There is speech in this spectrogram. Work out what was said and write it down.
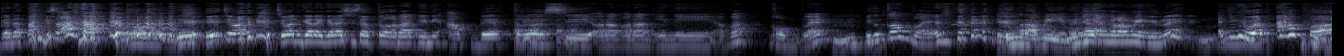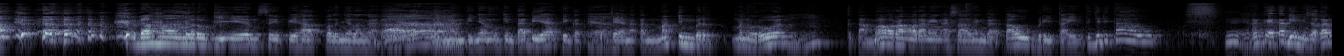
gak datang ke sana. oh jadi Jadi cuman cuman gara-gara si satu orang ini update terus Ah, ah. si orang-orang ini apa komplain Hmm. ikut komplain. jadi ngeramein, yang ngeramein Hmm. anjing buat apa? udah mah ngerugiin si pihak penyelenggara Iya. yang nantinya mungkin tadi ya tingkat Iya. kepercayaan akan makin ber- menurun. Hmm. Ketambah orang-orang yang asalnya nggak tahu berita itu jadi tahu. Hmm. Ya kan kayak tadi misalkan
